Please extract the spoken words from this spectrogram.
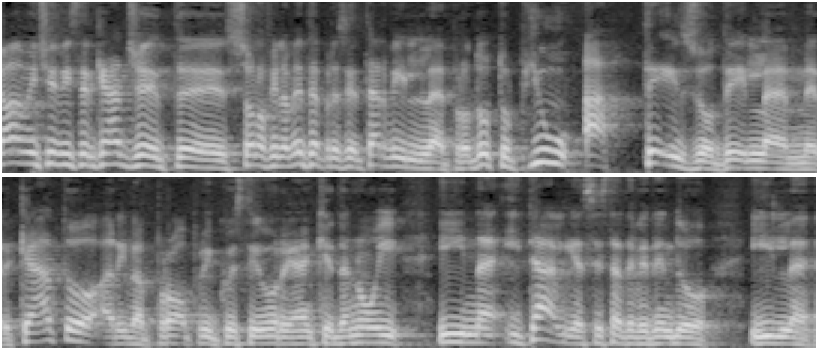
Ciao amici di Mr. Gadget, sono finalmente a presentarvi il prodotto più atteso del mercato, arriva proprio in queste ore anche da noi in Italia, se state vedendo il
